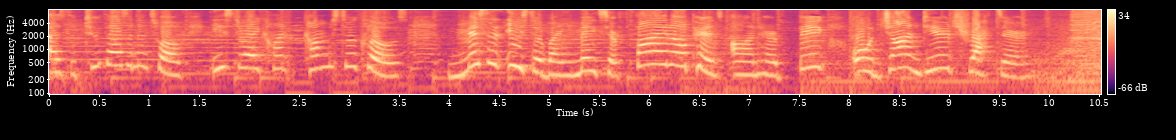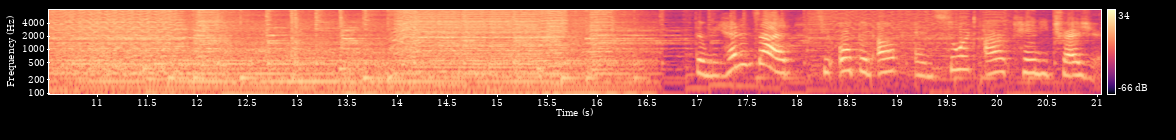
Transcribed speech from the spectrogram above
As the 2012 Easter egg hunt comes to a close, Mrs. Easter Bunny makes her final appearance on her big old John Deere tractor. Then we head inside to open up and sort our candy treasure.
